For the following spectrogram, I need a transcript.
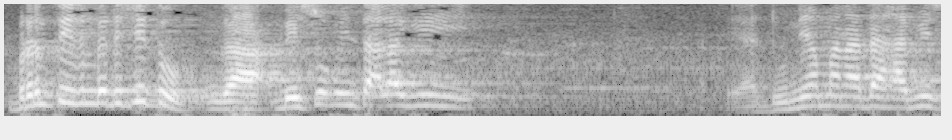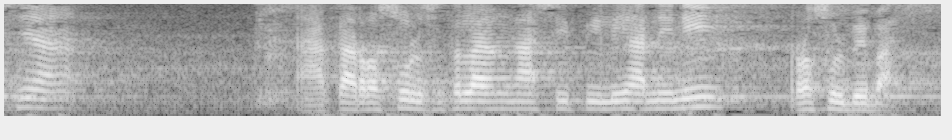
berhenti sampai di situ. Nggak besok minta lagi. Ya dunia mana ada habisnya? Nah Rasul setelah ngasih pilihan ini Rasul bebas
